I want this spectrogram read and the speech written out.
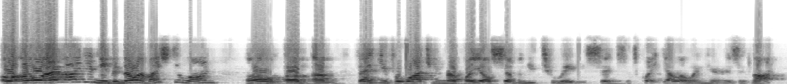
Oh, oh, I, I didn't even know. Am I still on? Oh, um, um, thank you for watching Raphael 7286. It's quite yellow in here, is it not?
